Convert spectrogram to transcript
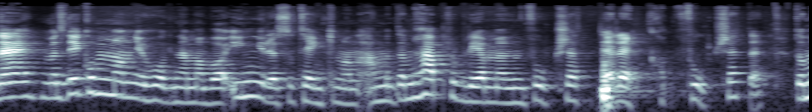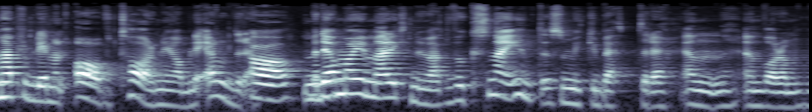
Nej, men det kommer man ju ihåg när man var yngre så tänker man att ah, men de här problemen fortsätter, eller fortsätter, de här problemen avtar när jag blir äldre. Ja. Men det har man ju märkt nu att vuxna är inte så mycket bättre än, än vad de...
